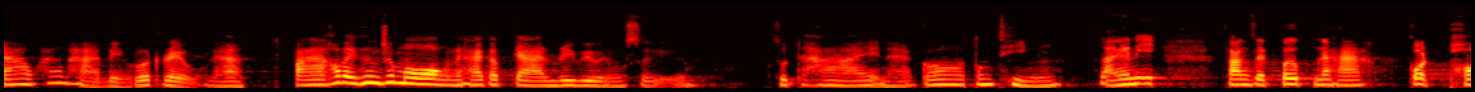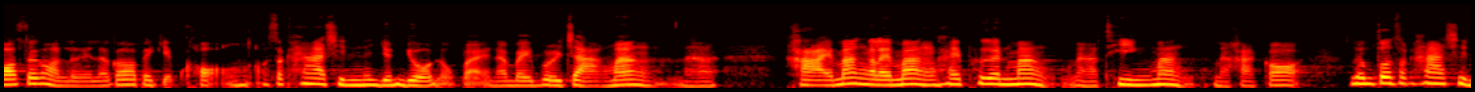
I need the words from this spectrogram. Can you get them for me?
ก้าวข้ามผ่านเบ่งรวดเร็วนะคะปาเข้าไปครึ่งชั่วโมงนะคะกับการรีวิวหนังสือสุดท้ายนะคะก็ต้องทิ้ง หลังจากนี้ฟังเสร็จปุ๊บนะคะ กดพอสไว้ก่อนเลย แล้วก็ไปเก็บของเอาสักห้าชิ้นโยนโยนออกไปนะไปบริจาคมั่งนะคะขายมั่งอะไรมั่งให้เพื่อนมั่งนะทิ้งมั่งนะคะ ก็เริ่มต้นสักห้าชิ้น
